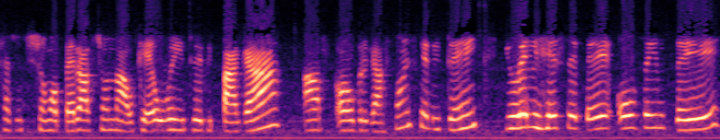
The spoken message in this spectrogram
que a gente chama operacional, que é o entre ele pagar as, obrigações que ele tem e o ele receber ou vender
